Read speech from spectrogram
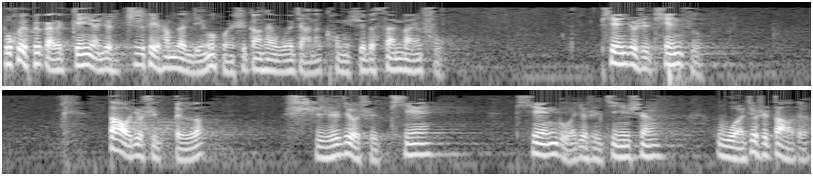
不会悔改的根源就是支配他们的灵魂，是刚才我讲的孔学的三板斧。天就是天子，道就是德，实就是天。天国就是今生我就是道德。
